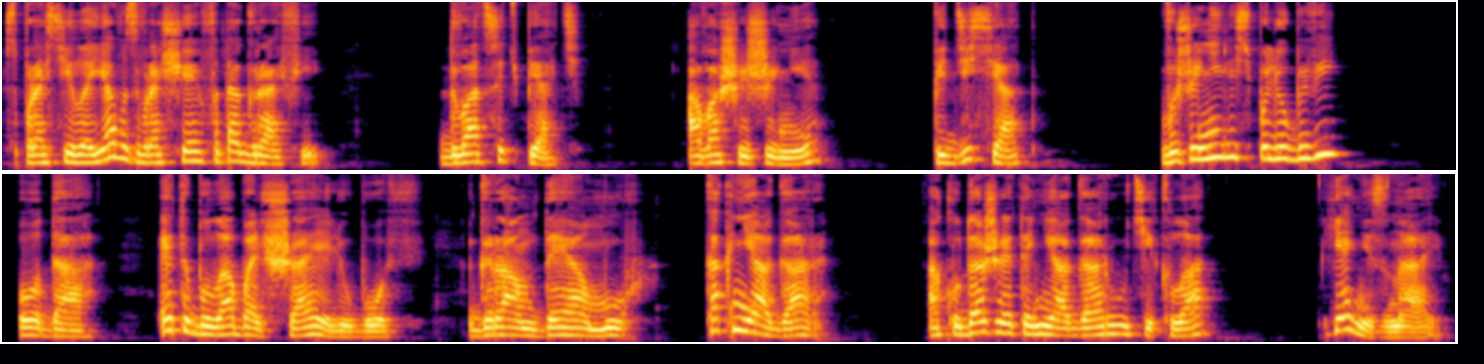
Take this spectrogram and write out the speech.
спросила я, возвращая фотографии. «Двадцать пять. А вашей жене? Пятьдесят. Вы женились по любви? О да, это была большая любовь. Grande amour как Ниагара. А куда же эта Ниагара утекла? Я не знаю.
